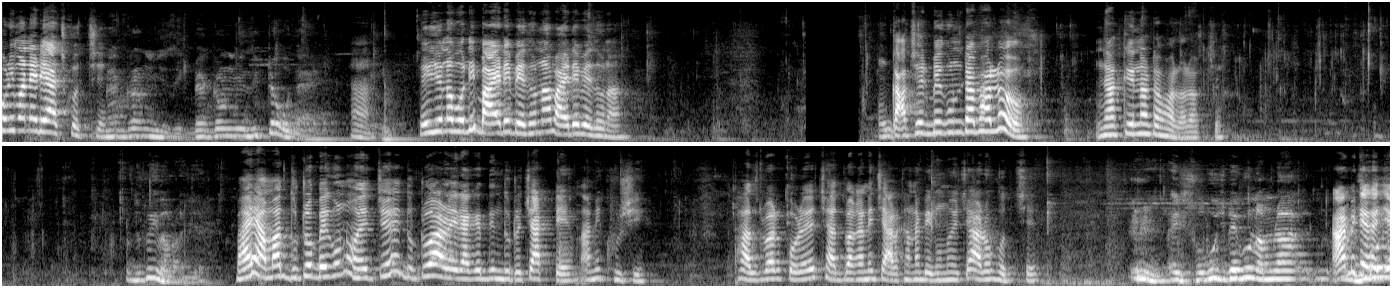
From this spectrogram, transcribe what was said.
পরিমাণে রেয়াজ করছে। ব্যাকগ্রাউন্ড মিউজিক ব্যাকগ্রাউন্ড মিউজিকটা ও দেয়। হ্যাঁ এই জন্য বলি বাইরে বেঁধো না বাইরে বেঁধো না গাছের বেগুনটা ভালো না কেনাটা ভালো লাগছে? দুটোই ভালো আছে ভাই আমার দুটো বেগুন হয়েছে দুটো আর এর আগের দিন দুটো চারটে। আমি খুশি। ফার্স্টবার করে ছাদ বাগানে চারখানা বেগুন হয়েছে আরও হচ্ছে। এই সবুজ বেগুন আমরা আমি দেখেছি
